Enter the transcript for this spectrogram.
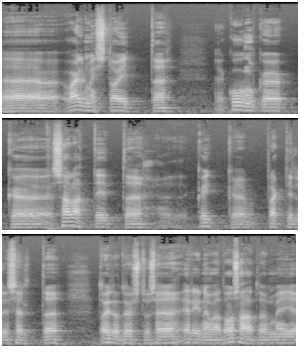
Äh, valmistoit, kuumköök, salatid, kõik praktiliselt toidutööstuse erinevad osad on meie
